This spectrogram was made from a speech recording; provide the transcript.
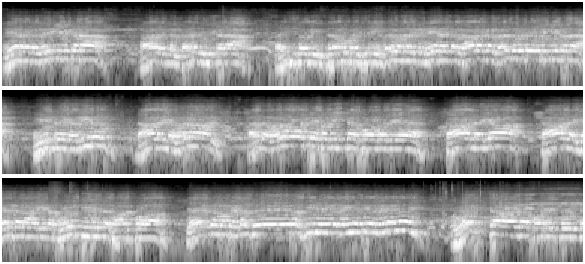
நேரங்கள் நெருங்கிவிட்டன காலங்கள் கடந்து விட்டன. பரிசு தொகையின் சிறப்பு பரிசினை பெறுவதற்கு நேரங்கள் காலங்கள் கடந்து கொண்டே இருக்கின்றன. இன்றைய வீரம் நாளைய வரலாறு. அந்த வரலாற்றை பதிக்க போவது காலையா? காலையர்களா என பொறுத்திருந்து பார்ப்போம். எங்கும் இளந்தோர சீனியர்கள் கைதட்டிய வீரர்களை உற்சாகப்படுத்துங்க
